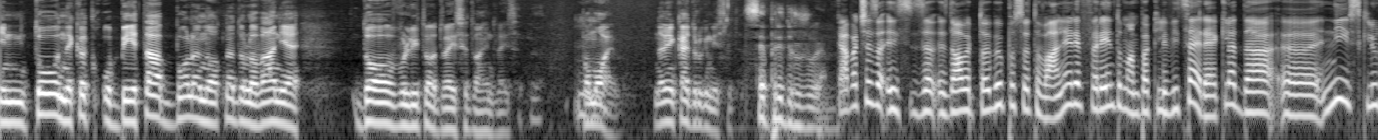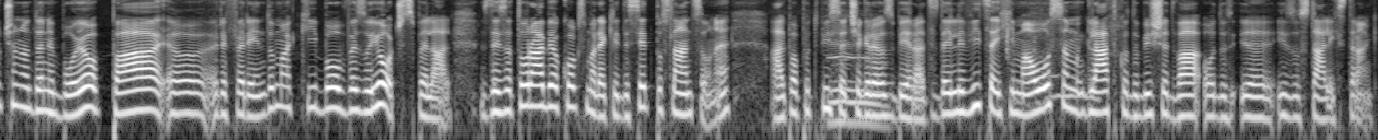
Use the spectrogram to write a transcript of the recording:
In to nekako obeta bolj enotno delovanje do volitev 2022. Ne. Po Mm. mojem. Ne vem, kaj drugi mislite. Se pridružujem. Kaj pa če za, za, dobro, to je bil posvetovalni referendum, ampak Levica je rekla, da uh, ni izključeno, da ne bojo pa uh, referenduma, ki bo obvezujoč speljal. Zdaj za to rabijo, koliko smo rekli, deset poslancev ne? ali pa podpise, mm. če grejo zbirati. Zdaj Levica jih ima osem, gladko dobi še dva od, uh, iz ostalih strank.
